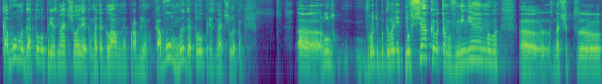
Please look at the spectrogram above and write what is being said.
Кого мы готовы признать человеком? Это главная проблема. Кого мы готовы признать человеком? А, Ролл вроде бы говорит, ну, всякого там вменяемого, э, значит, э,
